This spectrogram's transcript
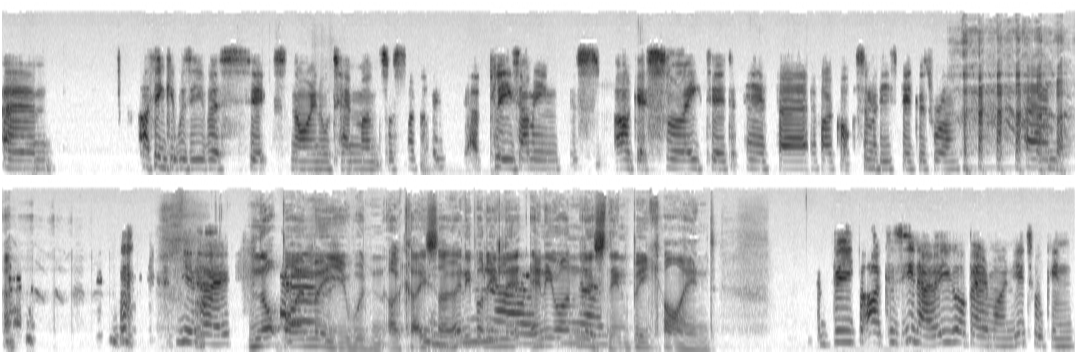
um, I think it was either six, nine, or ten months or something. Uh, please, I mean, I'll get slated if uh, if I got some of these figures wrong. Um, you know, Not by um, me, you wouldn't. Okay, so anybody, li- anyone no. listening, be kind. Because you know you got to bear in mind you're talking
